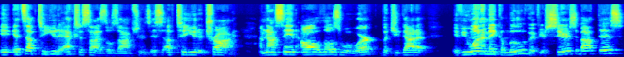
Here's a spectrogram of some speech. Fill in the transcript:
it's up to you to exercise those options. It's up to you to try. I'm not saying all those will work, but you got to, if you want to make a move, if you're serious about this,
